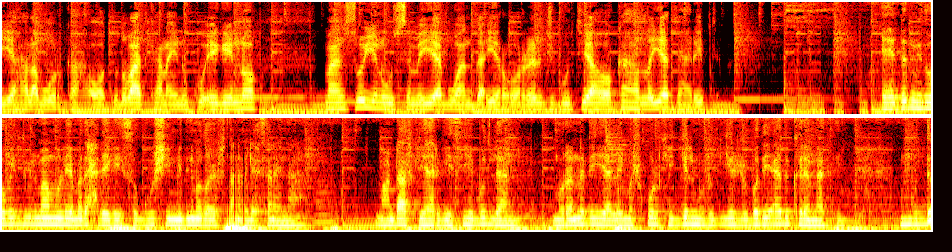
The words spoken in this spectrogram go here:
iyo hal abuurka oo toddobaadkan aynu ku eegayno maansooyin uu sameeyey abwaan da'yar oo reer jabuuti ah oo ka hadlaya tahriibta dad midoobay duul maamulaya madaxdeegaysa guushii midnimadu ay iftaan milixsanaynaa maandhaafkii hargeysiya puntland muranadii yaallay mashquulkii galmudug iyo jubbadii aad u kala maagtay. Muddo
